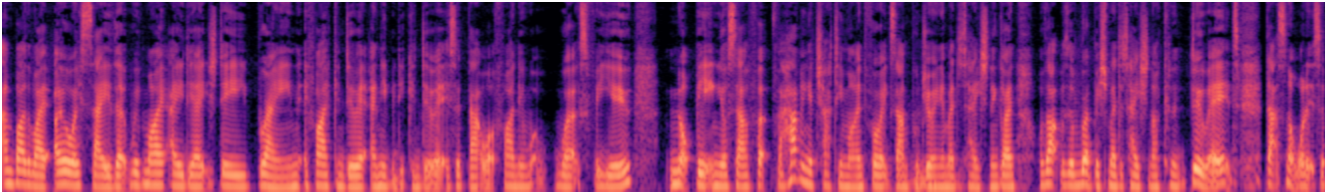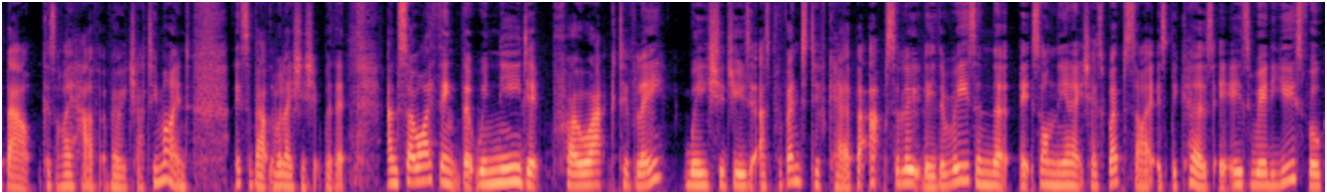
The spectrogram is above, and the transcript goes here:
And by the way, I always say that with my ADHD brain, if I can do it, anybody can do it. It's about what finding what works for you, not beating yourself up for having a chatty mind, for example, during a meditation and going, well, that was a rubbish meditation. I couldn't do it. That's not what it's about because I have a very chatty mind. It's about the relationship with it. And so I think that we need it proactively we should use it as preventative care. But absolutely, the reason that it's on the NHS website is because it is really useful.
